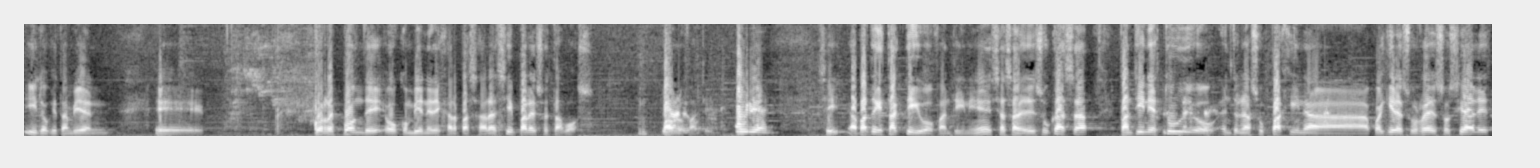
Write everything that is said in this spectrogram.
y lo que también eh, corresponde o conviene dejar pasar. Así, para eso estás vos, Pablo Fantini. Muy bien. ¿Sí? Aparte que está activo Fantini, ¿eh? ya sabes, de su casa, Fantini Estudio, entren a sus páginas, a cualquiera de sus redes sociales,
